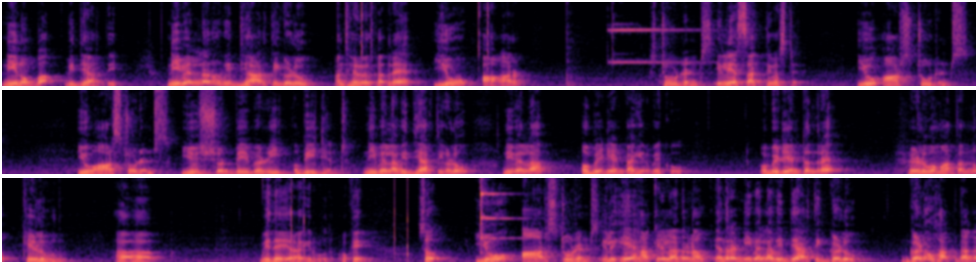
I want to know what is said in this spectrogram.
ನೀನೊಬ್ಬ ವಿದ್ಯಾರ್ಥಿ. ನೀವೆಲ್ಲರೂ ವಿದ್ಯಾರ್ಥಿಗಳು ಅಂತ ಹೇಳಬೇಕಾದ್ರೆ, ಯು ಆರ್ ಸ್ಟೂಡೆಂಟ್ಸ್. ಇಲ್ಲಿ ಎಸ್ ಆಗ್ತೀವಿ ಅಷ್ಟೇ you are students you are students you should be very obedient ನೀವೆಲ್ಲ ವಿದ್ಯಾರ್ಥಿಗಳು, ನೀವೆಲ್ಲ ಒಬೀಡಿಯಂಟ್ ಆಗಿರಬೇಕು. ಒಬೀಡಿಯಂಟ್ ಅಂದರೆ ಹೇಳುವ ಮಾತನ್ನು ಕೇಳುವುದು. ವಿಧೇಯರಾಗಿರುವುದು. Okay so you are students ಇಲ್ಲಿ ಎ ಹಾಕಲಿಲ್ಲ ಅಂದರೆ ನಾವು, ಅಂದರೆ ನೀವೆಲ್ಲ ವಿದ್ಯಾರ್ಥಿಗಳು. ಗಳು ಹಾಕಿದಾಗ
